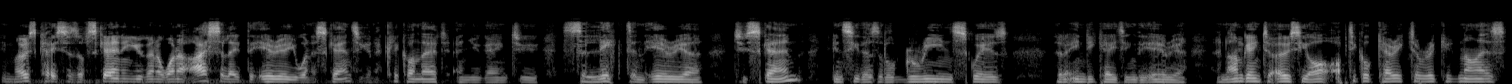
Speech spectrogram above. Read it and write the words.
In most cases of scanning, you're going to want to isolate the area you want to scan. So you're going to click on that and you're going to select an area to scan. You can see those little green squares that are indicating the area. And I'm going to OCR, Optical Character Recognize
